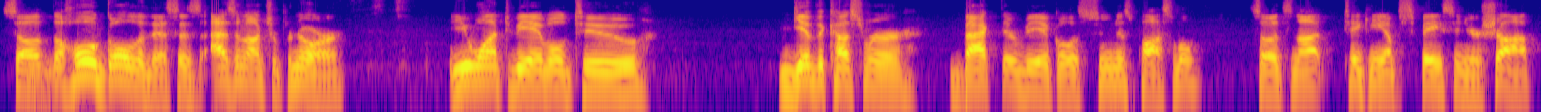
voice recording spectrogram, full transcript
So the whole goal of this is as an entrepreneur, you want to be able to give the customer back their vehicle as soon as possible. So it's not taking up space in your shop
